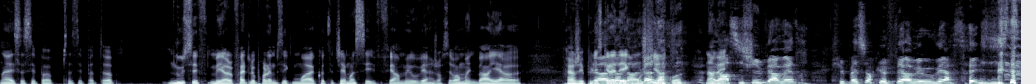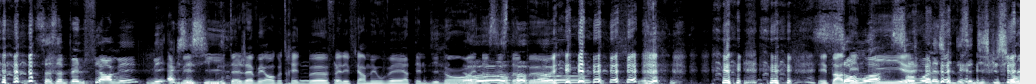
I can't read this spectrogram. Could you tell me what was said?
Ouais, ça c'est pas, ça c'est pas top. Nous c'est, mais en fait le problème c'est que moi à côté de chez moi c'est fermé ouvert, genre c'est vraiment une barrière. euh, Frère, j'ai pu l'escalader avec non, mon chien non, quoi. non. Non Alors, si je suis me permettre, je suis pas sûr que fermé ouvert, ça existe. ça s'appelle fermé, mais mais, mais accessible. si t'as jamais rencontré une meuf, elle est fermée ouverte, elle dit non, elle Oh, t'insiste un peu. oh. Et par sans moi, sans moi à la suite de cette discussion.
